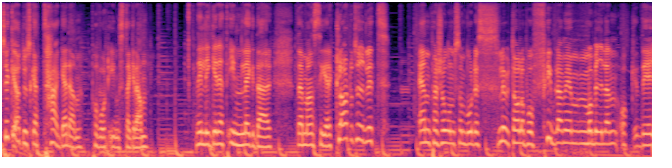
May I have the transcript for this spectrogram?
tycker jag att du ska tagga den på vårt Instagram. Det ligger ett inlägg där, där man ser klart och tydligt en person som borde sluta hålla på och fibbla med mobilen och det är jag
